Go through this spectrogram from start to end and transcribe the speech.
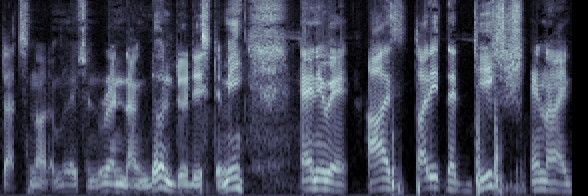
that's not a Malaysian rendang. Don't do this to me. Anyway, I studied the dish and I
